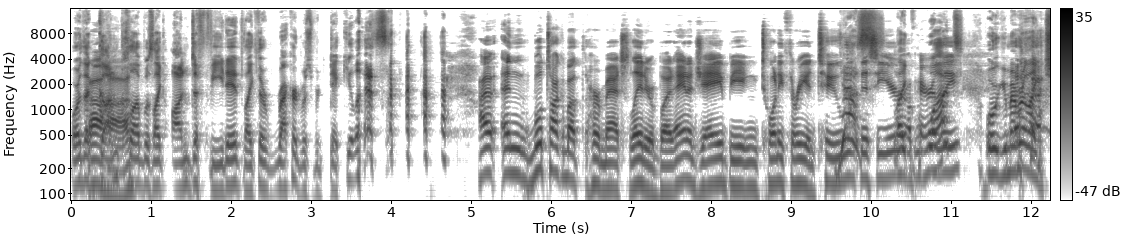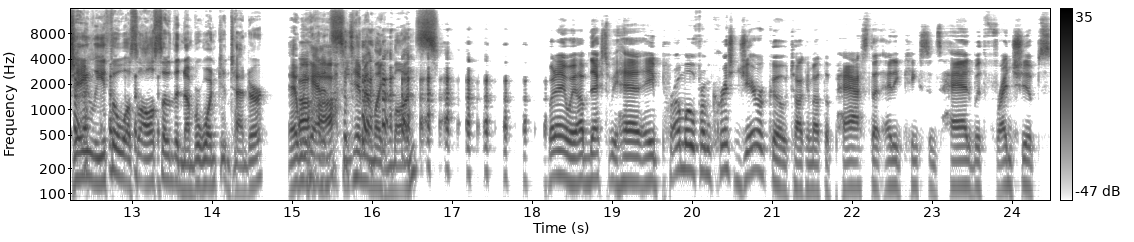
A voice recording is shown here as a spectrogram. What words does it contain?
or the Gunn Uh-huh. Club was like undefeated. Like their record was ridiculous. I, and we'll talk about her match later, but Anna Jay being 23 and 2 Yes, this year, like, apparently. what? Or you remember like Jay Lethal was all of a sudden the number one contender, and we Uh-huh. hadn't seen him in like months. But anyway, up next we had a promo from Chris Jericho talking about the past that Eddie Kingston's had with friendships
